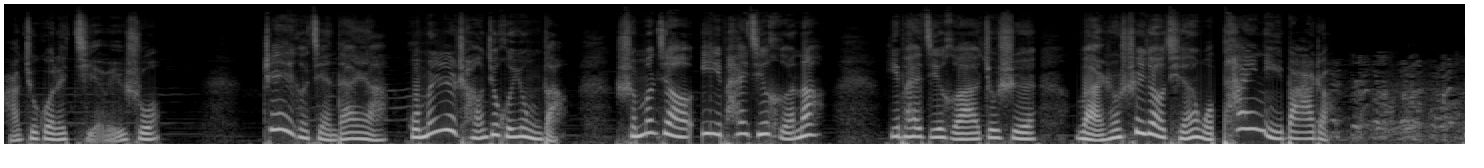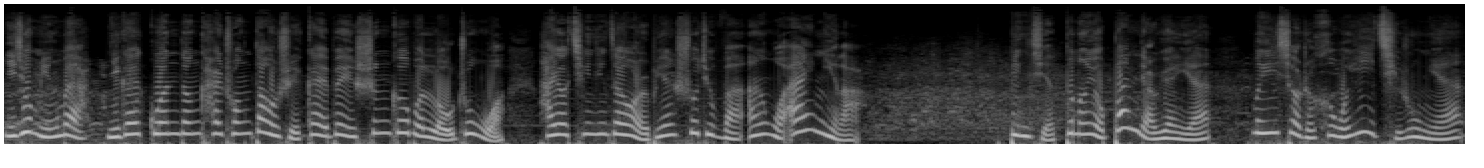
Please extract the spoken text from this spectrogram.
啊，就过来解围说：“这个简单呀，我们日常就会用的。什么叫一拍即合呢？一拍即合啊，就是晚上睡觉前我拍你一巴掌，你就明白啊，你该关灯、开窗、倒水、盖被、伸胳膊搂住我，还要轻轻在我耳边说句晚安，我爱你了。”并且不能有半点怨言，微笑着和我一起入眠。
